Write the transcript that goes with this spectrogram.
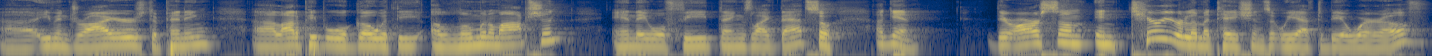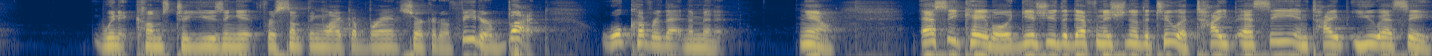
uh, even dryers, depending. Uh, a lot of people will go with the aluminum option and they will feed things like that. So, again, there are some interior limitations that we have to be aware of when it comes to using it for something like a branch circuit or feeder, but we'll cover that in a minute. Now, SE cable, it gives you the definition of the two, a type SE and type USE.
